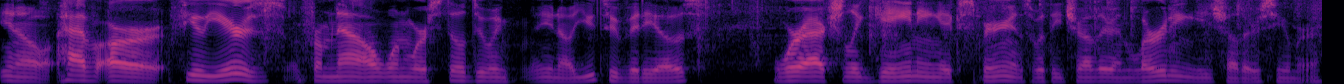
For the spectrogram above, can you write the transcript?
you know, have our few years from now, when we're still doing you know YouTube videos, we're actually gaining experience with each other and learning each other's humor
